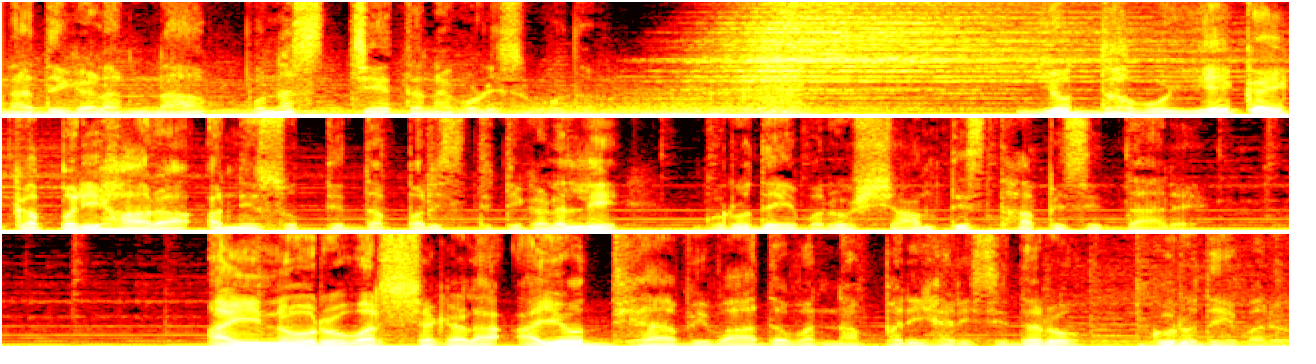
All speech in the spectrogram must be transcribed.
ನದಿಗಳನ್ನ ಪುನಶ್ಚೇತನಗೊಳಿಸುವುದು. ಯುದ್ಧವು ಏಕೈಕ ಪರಿಹಾರ ಅನ್ನಿಸುತ್ತಿದ್ದ ಪರಿಸ್ಥಿತಿಗಳಲ್ಲಿ ಗುರುದೇವರು ಶಾಂತಿ ಸ್ಥಾಪಿಸಿದ್ದಾರೆ. ಐನೂರು ವರ್ಷಗಳ ಅಯೋಧ್ಯ ವಿವಾದವನ್ನ ಪರಿಹರಿಸಿದರು ಗುರುದೇವರು.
